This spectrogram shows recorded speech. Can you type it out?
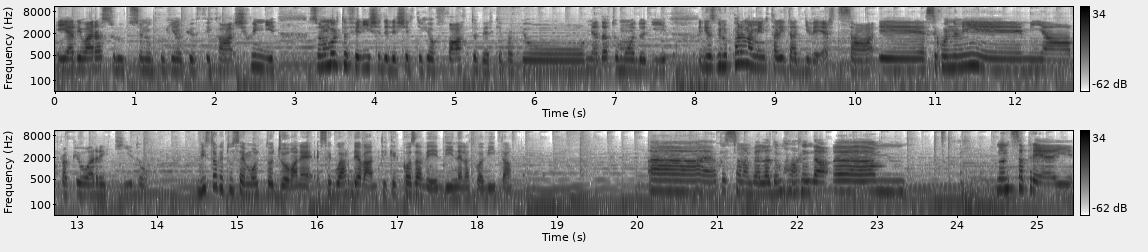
e arrivare a soluzioni un pochino più efficaci. Quindi sono molto felice delle scelte che ho fatto perché proprio mi ha dato modo di, di sviluppare una mentalità diversa e secondo me mi ha proprio arricchito. Visto che tu sei molto giovane, se guardi avanti, che cosa vedi nella tua vita? Uh, questa è una bella domanda. Um, non saprei.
